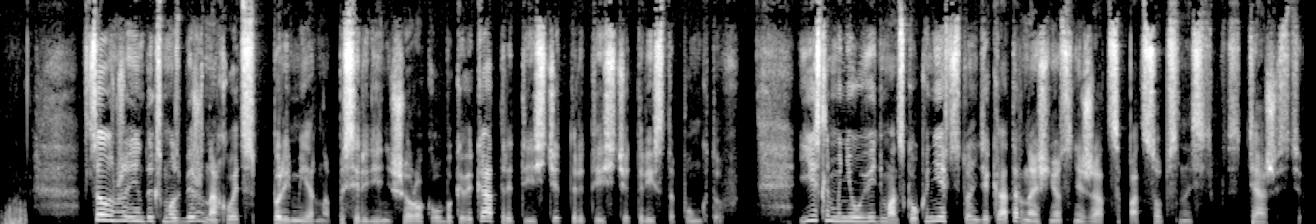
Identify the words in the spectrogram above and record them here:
В целом же индекс Мосбиржи находится примерно посередине широкого боковика 3000-3300 пунктов. Если мы не увидим отскок нефти, то индикатор начнет снижаться под собственной тяжестью.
